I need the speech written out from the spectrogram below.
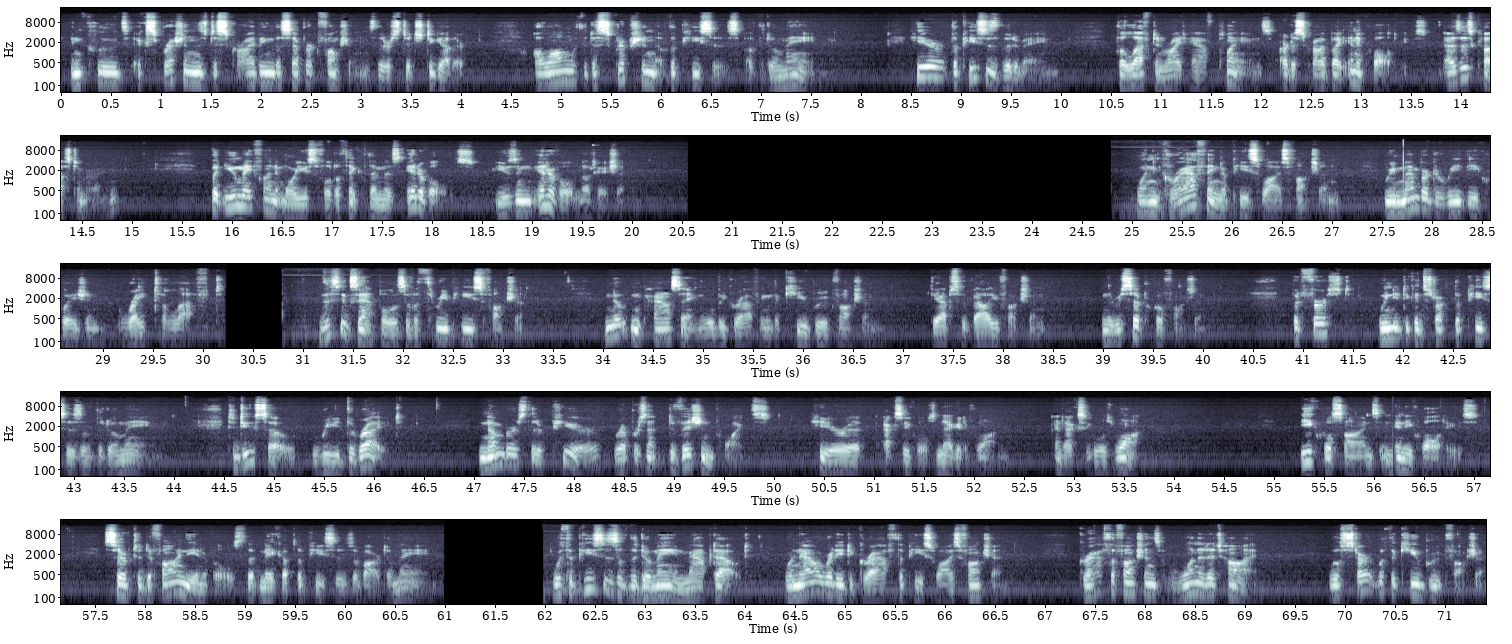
includes expressions describing the separate functions that are stitched together, along with a description of the pieces of the domain. Here, the pieces of the domain, the left and right half planes, are described by inequalities, as is customary, but you may find it more useful to think of them as intervals, using interval notation. When graphing a piecewise function, remember to read the equation right to left. This example is of a three-piece function. Note in passing we'll be graphing the cube root function, the absolute value function, and the reciprocal function. But first, we need to construct the pieces of the domain. To do so, read the right. Numbers that appear represent division points, here at x equals negative 1 and x equals 1 equal signs and inequalities serve to define the intervals that make up the pieces of our domain. With the pieces of the domain mapped out, we're now ready to graph the piecewise function. Graph the functions one at a time. We'll start with the cube root function.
